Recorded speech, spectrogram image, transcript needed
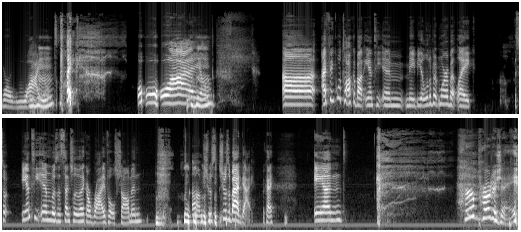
were wild, mm-hmm. like wild. Mm-hmm. Uh, I think we'll talk about anti-m maybe a little bit more, but like, so anti-m was essentially like a rival shaman. um, she was she was a bad guy, okay, and her protege,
